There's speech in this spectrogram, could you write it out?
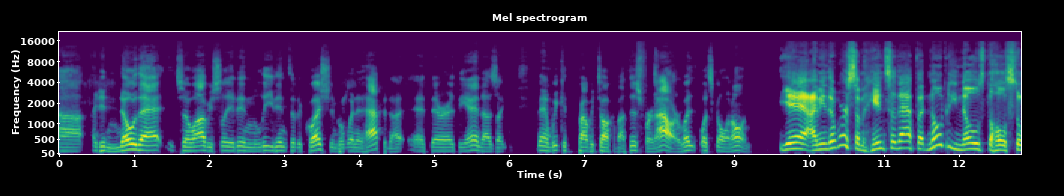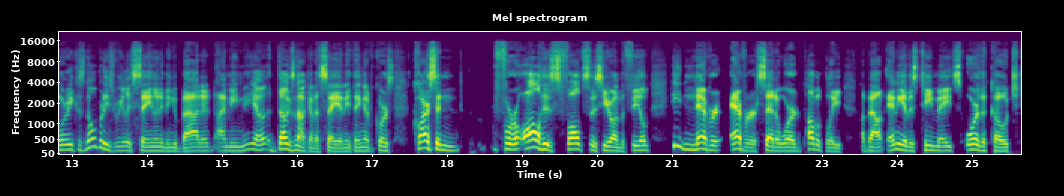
Uh, I didn't know that, so obviously it didn't lead into the question. But when it happened I, at there at the end, I was like, "Man, we could probably talk about this for an hour. What, what's going on?" Yeah, I mean, there were some hints of that, but nobody knows the whole story because nobody's really saying anything about it. I mean, you know, Doug's not going to say anything. And of course, Carson, for all his faults this year on the field, he never, ever said a word publicly about any of his teammates or the coach.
